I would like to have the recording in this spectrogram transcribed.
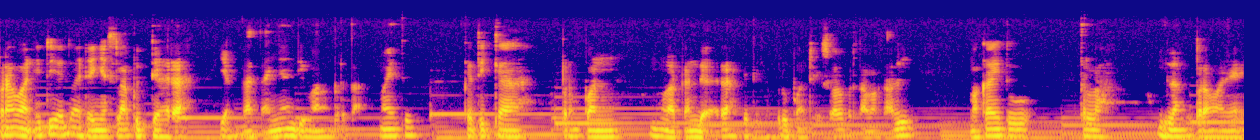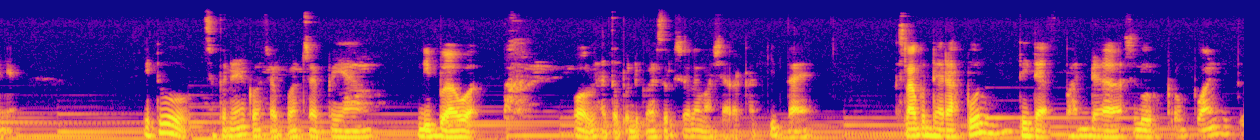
perawan itu yaitu adanya selaput darah yang katanya di malam pertama itu ketika perempuan mengeluarkan darah ketika berhubungan seksual pertama kali maka itu telah hilang perawanannya. Itu sebenarnya konsep-konsep yang dibawa oleh ataupun dikonstruksi oleh masyarakat kita ya selaput darah pun tidak pada seluruh perempuan itu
